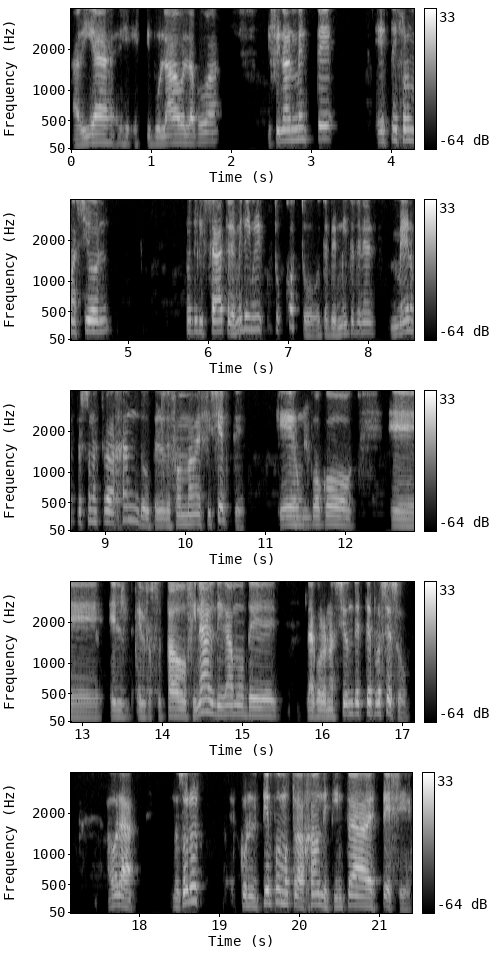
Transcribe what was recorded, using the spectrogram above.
habías eh, estipulado en la poda. Y finalmente, esta información utilizada te permite disminuir tus costos, o te permite tener menos personas trabajando, pero de forma más eficiente, que es un poco eh, el, el resultado final, digamos, de la coronación de este proceso. Ahora, nosotros con el tiempo hemos trabajado en distintas especies,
